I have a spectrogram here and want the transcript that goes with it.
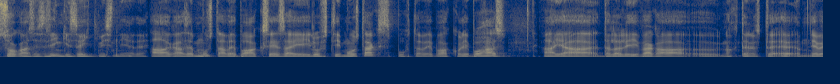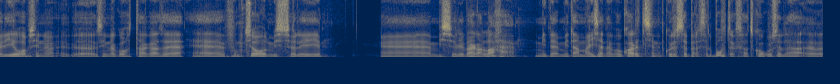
sogases ringi sõitmist nii-öelda. aga see musta veepaak, see sai ilusti mustaks, puhta veepaak oli puhas ja tal oli väga noh, tõenäoliselt äh, Eveli jõuab sinna, äh, sinna kohta, aga see funktsioon, mis oli Äh, mis oli väga lahe, mida, mida ma ise nagu kartsin, et kuidas sa pärast selle puhtaks saad, kogu selle äh,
